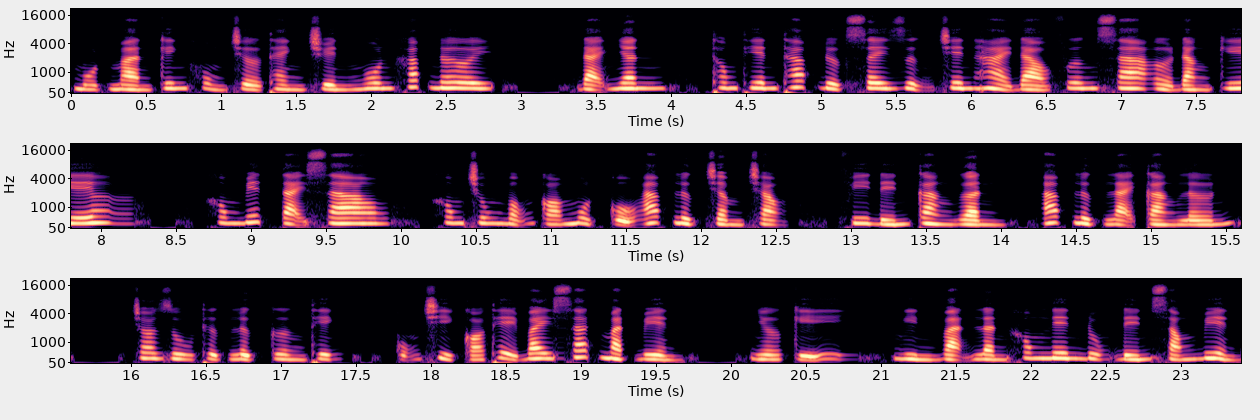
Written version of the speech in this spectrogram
Một màn kinh khủng trở thành truyền ngôn khắp nơi. Đại nhân, thông thiên tháp được xây dựng trên hải đảo phương xa ở đằng kia. Không biết tại sao, không trung bỗng có một cổ áp lực trầm trọng. Phi đến càng gần, áp lực lại càng lớn. Cho dù thực lực cường thịnh, cũng chỉ có thể bay sát mặt biển. Nhớ kỹ nghìn vạn lần không nên đụng đến sóng biển,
